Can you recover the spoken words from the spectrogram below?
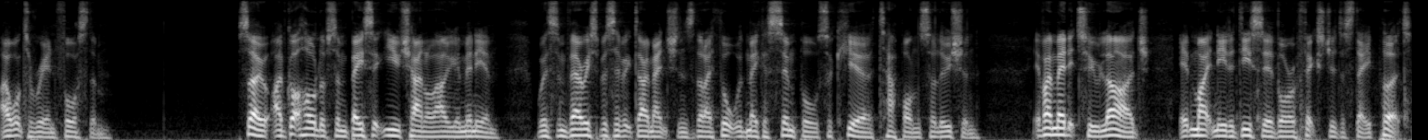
I want to reinforce them. So I've got hold of some basic U-channel aluminium with some very specific dimensions that I thought would make a simple, secure tap-on solution. If I made it too large, it might need adhesive or a fixture to stay put.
